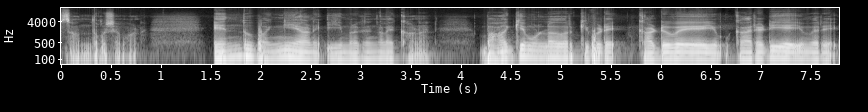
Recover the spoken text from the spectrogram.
സന്തോഷമാണ്. എന്തു ഭംഗിയാണ് ഈ മൃഗങ്ങളെ കാണാൻ. ഭാഗ്യമുള്ളവർക്കിവിടെ കടുവയെയും കരടിയെയും വരെ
